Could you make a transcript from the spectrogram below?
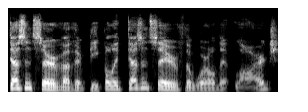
doesn't serve other people. It doesn't serve the world at large.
